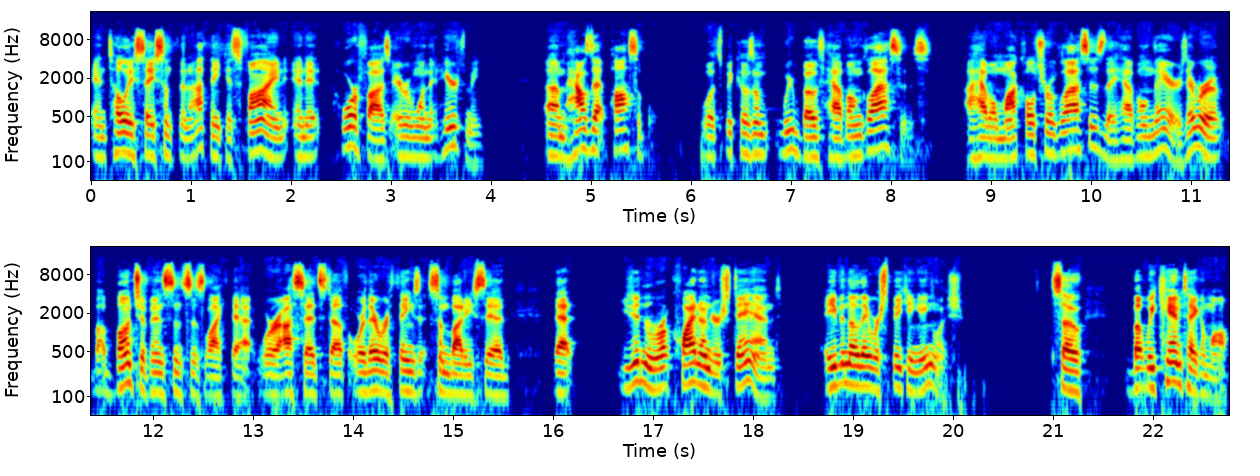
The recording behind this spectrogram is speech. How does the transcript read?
and totally say something I think is fine, and it horrifies everyone that hears me. Um, how's that possible? Well, it's because I'm, we both have on glasses. I have on my cultural glasses, they have on theirs. There were a bunch of instances like that where I said stuff, or there were things that somebody said that you didn't quite understand, even though they were speaking English. So, but we can take them off.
